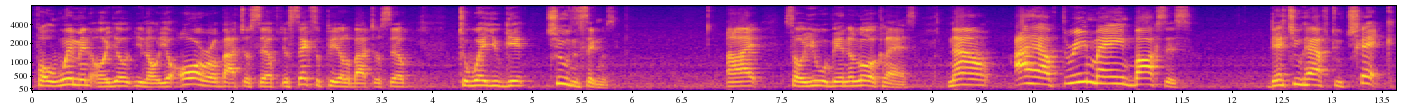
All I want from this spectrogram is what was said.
for women or your you know your aura about yourself, your sex appeal about yourself, to where you get choosing signals. All right, so you will be in the lower class. Now I have three main boxes that you have to check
